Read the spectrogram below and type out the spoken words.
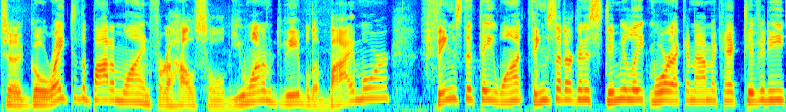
to go right to the bottom line for a household. You want them to be able to buy more things that they want, things that are going to stimulate more economic activity.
